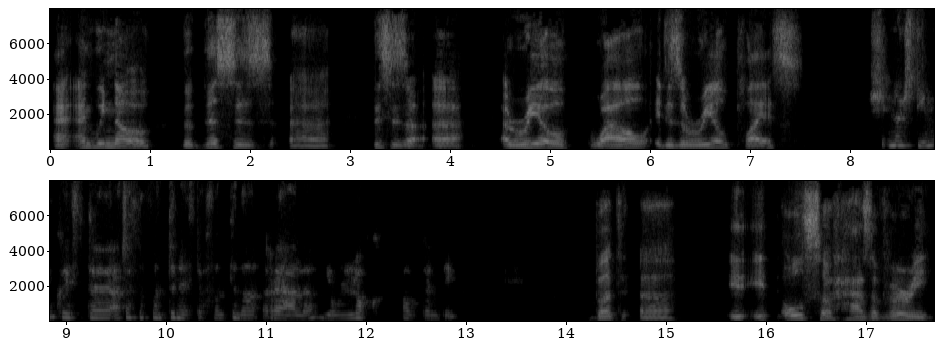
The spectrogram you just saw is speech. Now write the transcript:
And, and we know that this is uh, this is a, a a real well. It is a real place. Și noi știm că este, această fântână este o fântână reală, e un loc autentic, but uh, it, it also has a very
